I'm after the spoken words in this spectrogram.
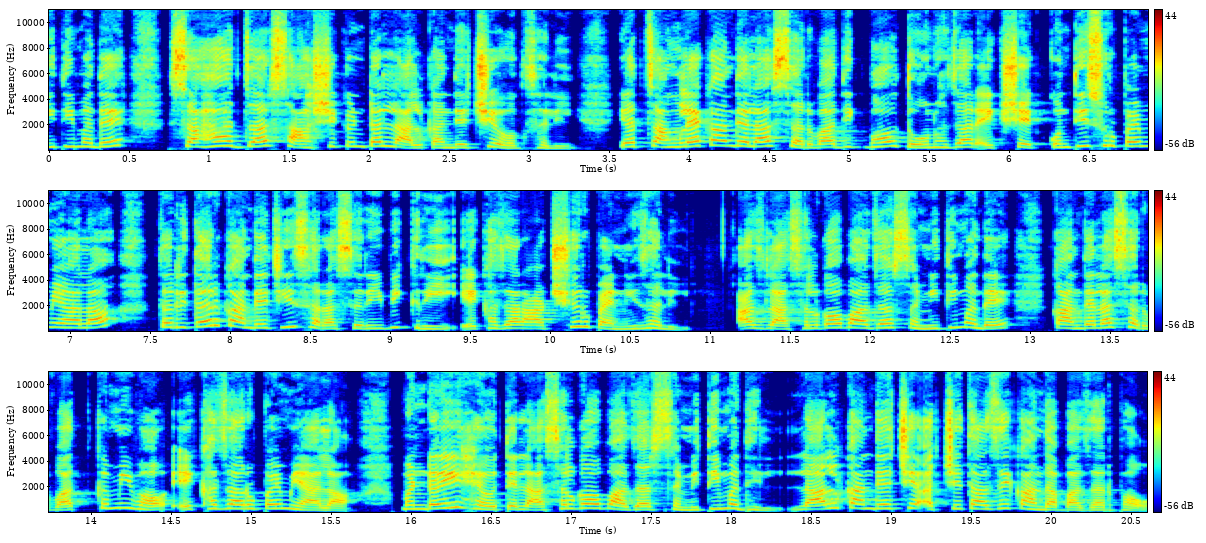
समितीमध्ये सहा हजार सहाशे क्विंटल लाल कांद्याची आवक झाली. या चांगल्या कांद्याला सर्वाधिक भाव दोन हजार एकशे एकोणतीस रुपये मिळाला तर इतर कांद्याची सरासरी विक्री एक हजार आठशे रुपयांनी झाली. आज लासलगाव बाजार समितीमध्ये कांद्याला सर्वात कमी भाव एक हजार रुपये मिळाला. मंडळी हे होते लासलगाव बाजार समितीमधील लाल कांद्याचे आजचे ताजे कांदा बाजार भाव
